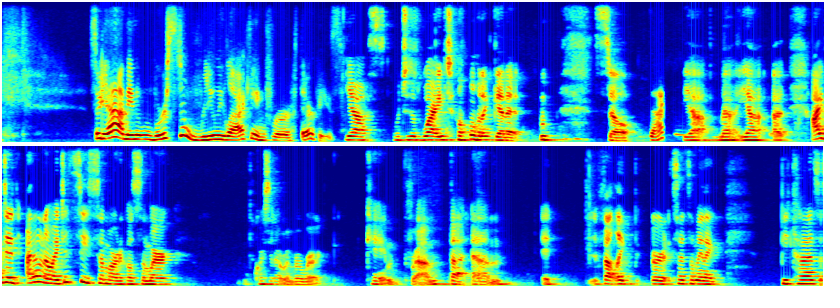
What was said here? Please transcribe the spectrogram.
so yeah, I mean, we're still really lacking for therapies. Yes, which is why you don't want to get it. still. Exactly. Yeah, yeah. Uh, I did. I don't know. I did see some article somewhere. Of course, I don't remember where it came from, but um, it, it felt like, or it said something like, because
